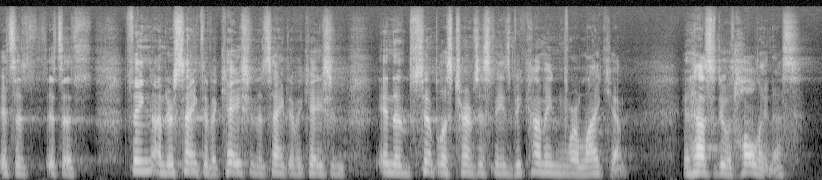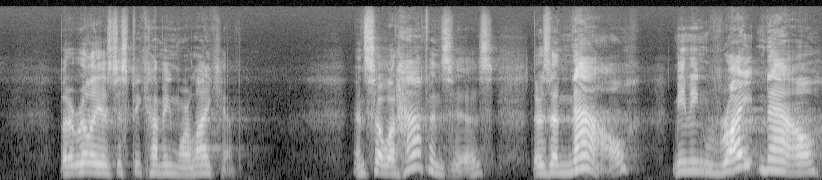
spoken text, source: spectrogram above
It's a, it's a thing under sanctification, and sanctification, in the simplest terms, just means becoming more like Him. It has to do with holiness, but it really is just becoming more like Him. And so what happens is there's a now, meaning right now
